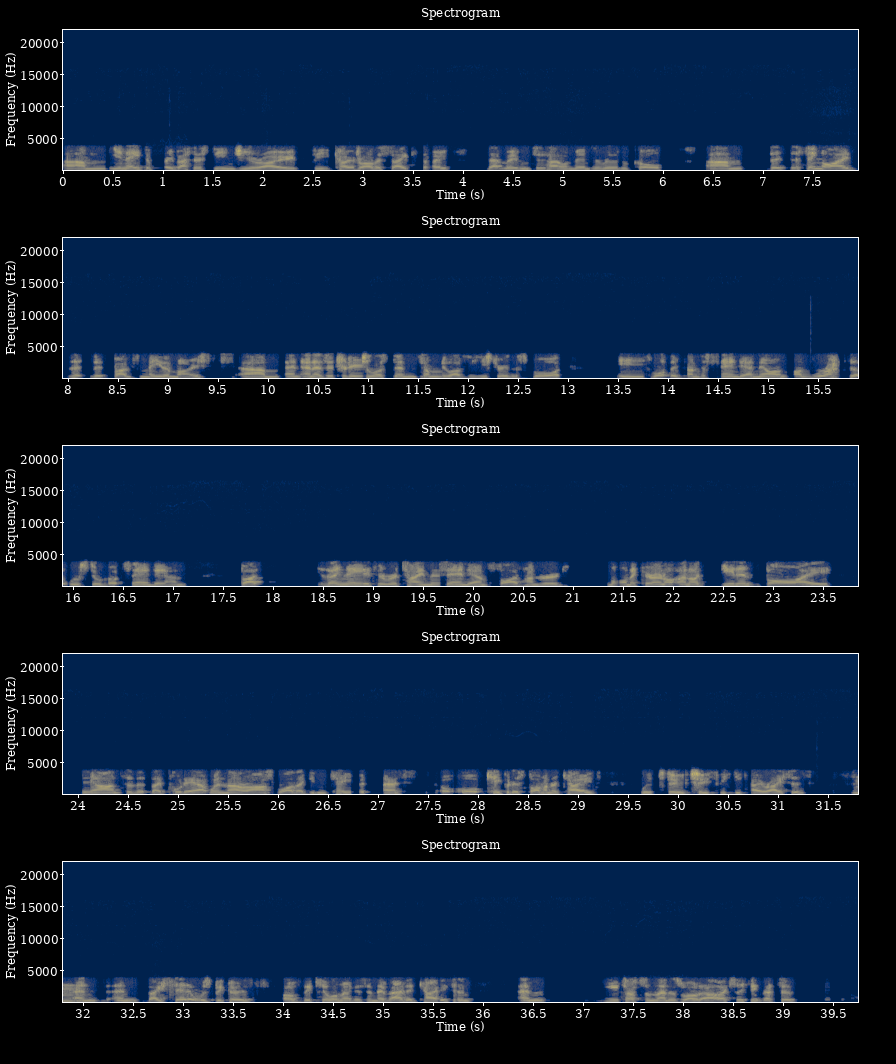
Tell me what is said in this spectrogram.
Um, you need the pre-Bathurst Enduro for your co-driver's sake. So that moving to Tailem Bend's a really good call. Um, the, the thing I that, that bugs me the most, um, and, and as a traditionalist and somebody who loves the history of the sport, is what they've done to Sandown. Now, I'm, I'm rapt that we've still got Sandown, but they needed to retain the Sandown 500 moniker, and I, and I didn't buy the answer that they put out when they were asked why they didn't keep it as or, or keep it as 500 k's with two 250k races. Mm. And and they said it was because of the kilometres, and they've added K's, and and you touched on that as well. I actually think that's a.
